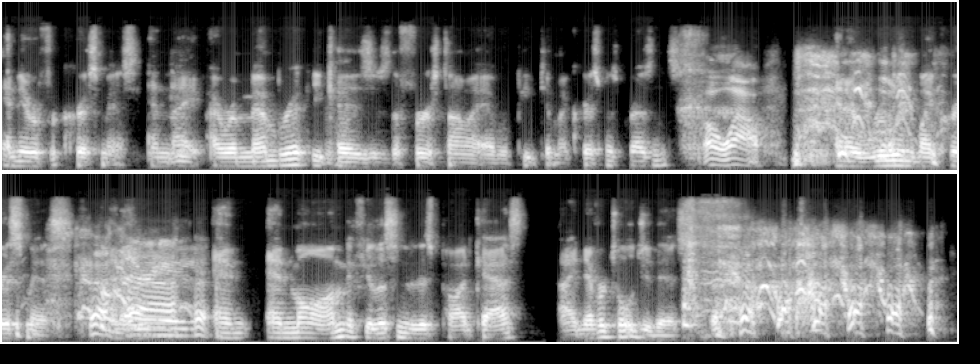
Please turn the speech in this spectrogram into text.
And they were for Christmas. And Mm-hmm. I, I remember it because it was the first time I ever peeked at my Christmas presents. Oh wow. And I ruined my Christmas. And, I- and and mom, if you listen to this podcast, I never told you this.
